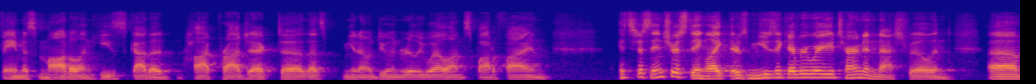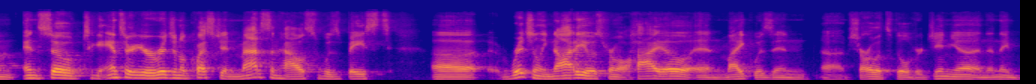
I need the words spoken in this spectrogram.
famous model and he's got a hot project uh, that's you know doing really well on spotify and it's just interesting like there's music everywhere you turn in nashville and um, and so to answer your original question madison house was based uh, originally nadia was from ohio and mike was in uh, charlottesville virginia and then they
